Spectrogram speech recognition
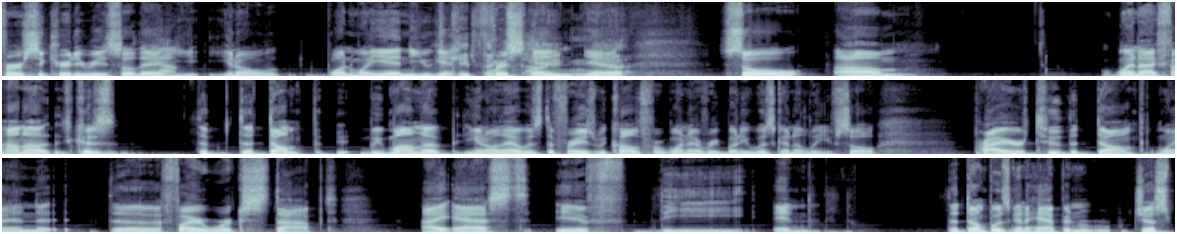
for security reasons, so that Yeah. you, you know, one way in, you get Keep things frisked tight in. and- yeah. yeah. So um, when I found out, because the the dump, we wound up, you know, that was the phrase we called for when everybody was going to leave. So prior to the dump, when the fireworks stopped, I asked if the and the dump was going to happen just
